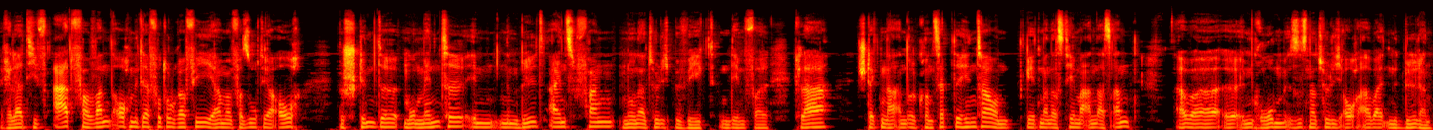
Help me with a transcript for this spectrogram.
relativ artverwandt auch mit der Fotografie. Ja, man versucht ja auch bestimmte Momente in einem Bild einzufangen, nur natürlich bewegt in dem Fall. Klar stecken da andere Konzepte hinter und geht man das Thema anders an, aber äh, im Groben ist es natürlich auch Arbeiten mit Bildern.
